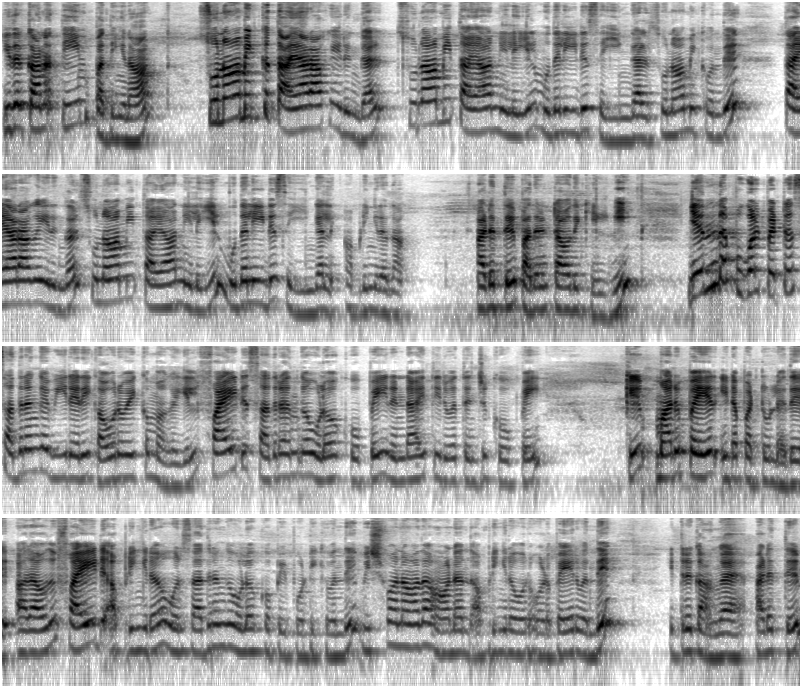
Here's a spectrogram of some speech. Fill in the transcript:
இதற்கான தீம் பார்த்தீங்கன்னா சுனாமிக்கு தயாராக இருங்கள். சுனாமி தயார் நிலையில் முதலீடு செய்யுங்கள். சுனாமிக்கு வந்து தயாராக இருங்கள். சுனாமி தயார் நிலையில் முதலீடு செய்யுங்கள் அப்படிங்கிறதான். அடுத்து பதினெட்டாவது கேள்வி. எந்த புகழ்பெற்ற சதுரங்க வீரரை கௌரவிக்கும் வகையில் ஃபைடு சதுரங்க உலகக்கோப்பை ரெண்டாயிரத்தி இருபத்தஞ்சு கோப்பைக்கு மறுபெயர் இடப்பட்டுள்ளது. அதாவது ஃபைடு அப்படிங்கிற ஒரு சதுரங்க உலகக்கோப்பை போட்டிக்கு வந்து விஸ்வநாத ஆனந்த் அப்படிங்கிற ஒருவோட பெயர் வந்து இட்டிருக்காங்க. அடுத்து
